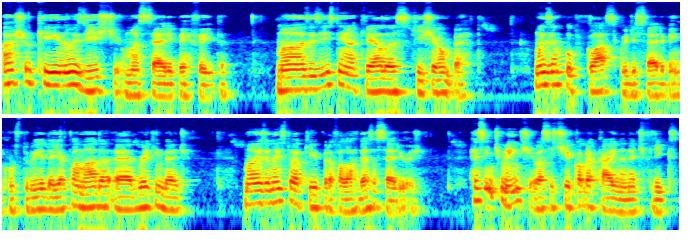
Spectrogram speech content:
Acho que não existe uma série perfeita, mas existem aquelas que chegam perto. Um exemplo clássico de série bem construída e aclamada é Breaking Bad. Mas eu não estou aqui para falar dessa série hoje. Recentemente eu assisti Cobra Kai na Netflix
